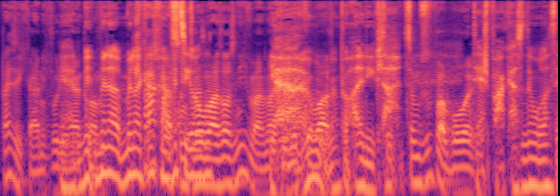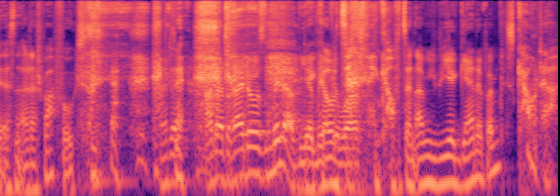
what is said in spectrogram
weiß ich gar nicht, wo die Ja, herkommen. Miller- Miller Sparkassen Thomas aus die Ja, mitgebracht. bei Aldi, klar. Zum Super Bowl. Der Sparkassen, der ist ein alter Sparfuchs. Hat er, hat er drei Dosen Miller-Bier kauft, mitgebracht. sein- der kauft sein Abi-Bier gerne beim Discounter.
